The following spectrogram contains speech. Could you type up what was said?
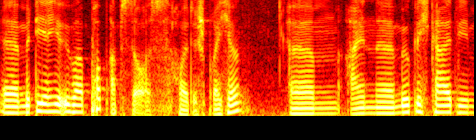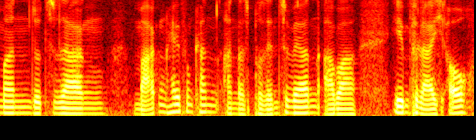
äh, mit dir hier über Pop-up-Stores heute spreche. Ähm, eine Möglichkeit, wie man sozusagen Marken helfen kann, anders präsent zu werden, aber eben vielleicht auch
